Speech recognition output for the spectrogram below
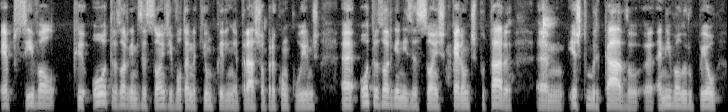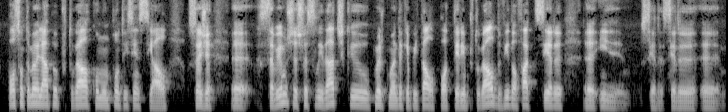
é possível que outras organizações, e voltando aqui um bocadinho atrás, só para concluirmos, uh, outras organizações que queiram disputar um, este mercado uh, a nível europeu possam também olhar para Portugal como um ponto essencial. Ou seja, uh, sabemos das facilidades que o primeiro comando da capital pode ter em Portugal devido ao facto de ser, uh, ser, ser uh,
